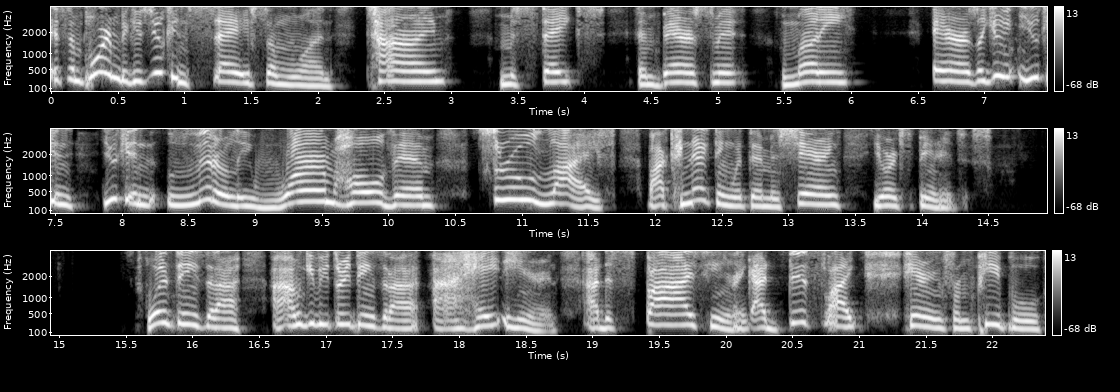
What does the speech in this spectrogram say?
It's important because you can save someone time, mistakes, embarrassment, money, errors. Like you, you can you can literally wormhole them through life by connecting with them and sharing your experiences. One of the things that I, I'm gonna give you three things that I, I hate hearing. I despise hearing. I dislike hearing from people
